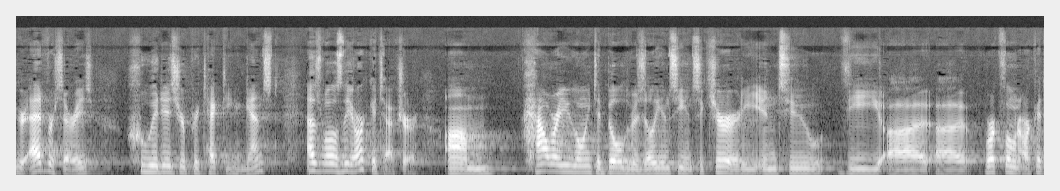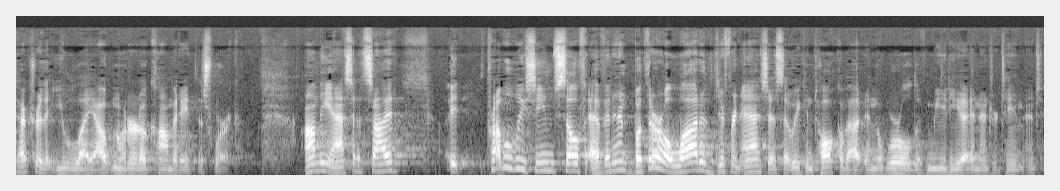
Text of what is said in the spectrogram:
your adversaries, who it is you're protecting against, as well as the architecture. Um, how are you going to build resiliency and security into the uh, uh, workflow and architecture that you lay out in order to accommodate this work? On the asset side, it probably seems self evident, but there are a lot of different assets that we can talk about in the world of media and entertainment.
